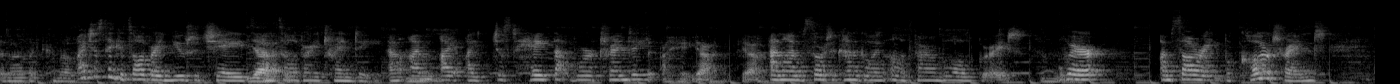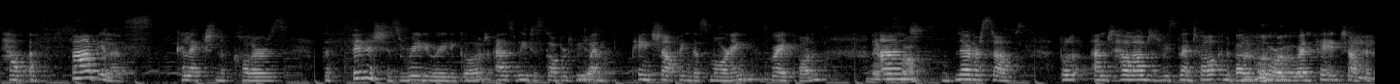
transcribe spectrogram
It has like kind of. I just think it's all very muted shades Yeah. and it's all very trendy. And I'm, Mhm. I, I just hate that word trendy. I hate. Yeah, yeah. And I'm sort of kind of going, oh, Farrow and Ball, great. Mhm. Where, I'm sorry, but Colourtrend have a fabulous collection of colours. The finish is really, really good. As we discovered, we Yeah. went paint shopping this morning. Great fun. Never and stop. never stops. But and how long did we spend talking about it before we went paint shopping?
